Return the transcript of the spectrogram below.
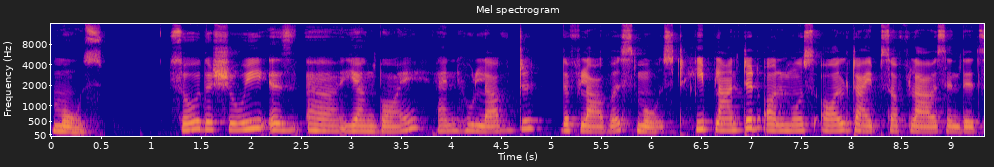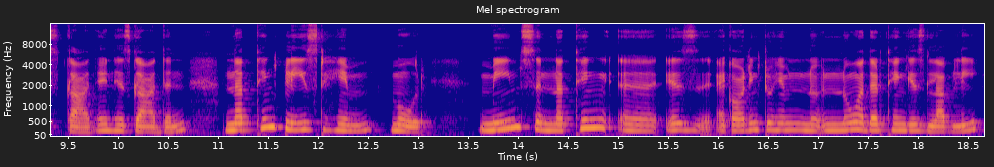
most. So the Shui is a young boy and who loved the flowers most. He planted almost all types of flowers in this garden in his garden. Nothing pleased him more. Means nothing uh, is according to him no, no other thing is lovely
